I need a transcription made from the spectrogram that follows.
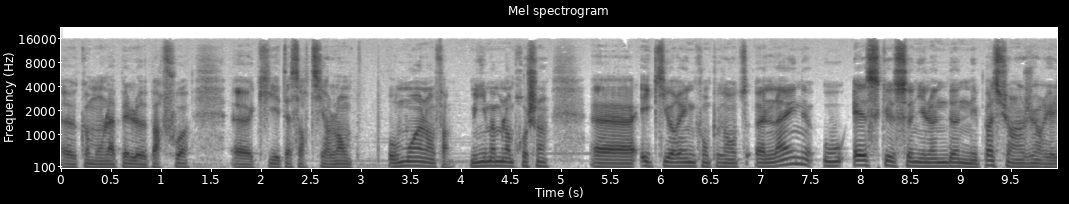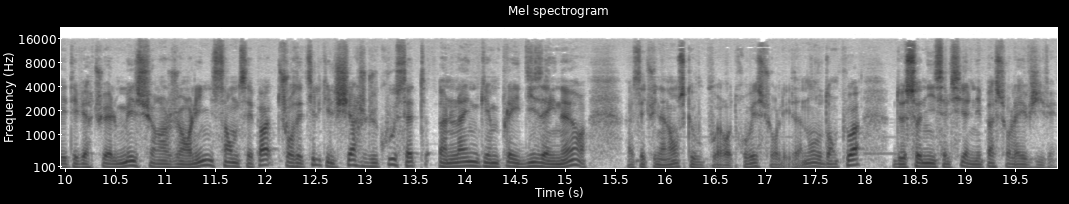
euh, comme on l'appelle parfois, euh, qui est à sortir l'an au moins, enfin, minimum l'an prochain, euh, et qui aurait une composante online, ou est-ce que Sony London n'est pas sur un jeu en réalité virtuelle, mais sur un jeu en ligne? Ça, on ne sait pas. Toujours est-il qu'il cherche du coup cette online gameplay designer. Euh, c'est une annonce que vous pourrez retrouver sur les annonces d'emploi de Sony. Celle-ci, elle n'est pas sur la FJV.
